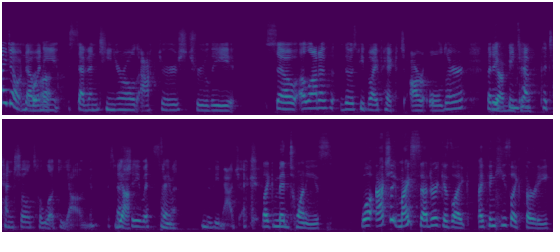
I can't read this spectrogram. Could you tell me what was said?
I don't know any 17 year old actors truly. So a lot of those people I picked are older, but Yeah, I think have potential to look young, especially with some same. movie magic. Like mid 20s. Well, actually my Cedric is like I think he's like 30,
